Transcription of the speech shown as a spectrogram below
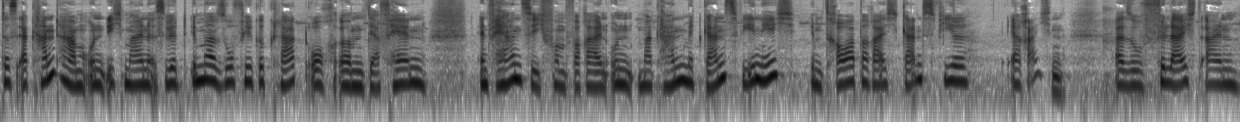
das erkannt haben. Und ich meine, es wird immer so viel geklagt, auch ähm, der Fan entfernt sich vom Verein und man kann mit ganz wenig im Trauerbereich ganz viel erreichen. Also vielleicht ein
